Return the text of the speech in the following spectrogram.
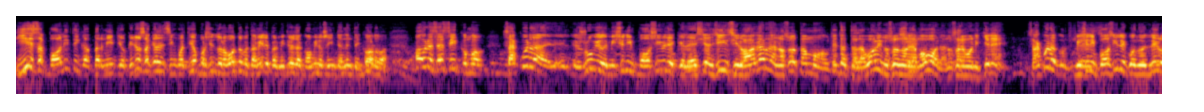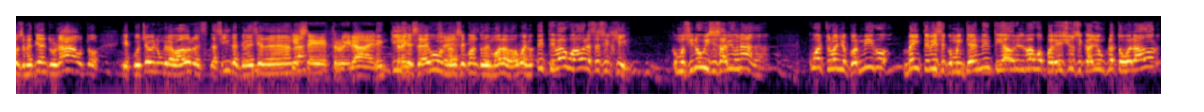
Y esa política permitió que yo sacara el 52% de los votos, pero también le permitió a Giacomino ser intendente de Córdoba. Ahora es así como, ¿se acuerda el, rubio de Misión Imposible que le decían, Jim, si lo agarran, nosotros estamos, usted está hasta la bola y nosotros no le damos bola, no sabemos ni quién es? ¿Se acuerdan? Misión Imposible cuando el negro se metía dentro de un auto y escuchaba en un grabador la, cinta que le decían... Que se destruirá en, 15 segundos, no sé cuánto demoraba. Bueno, este vago ahora se hace el gil, como si no hubiese sabido nada. Cuatro años conmigo, 20 veces como intendente y ahora el vago apareció, se cayó un plato volador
